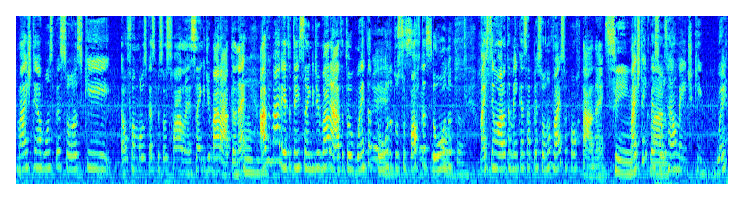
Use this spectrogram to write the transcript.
mas tem algumas pessoas que é o famoso que as pessoas falam, é sangue de barata, né? Uhum. Ave Maria, tu tem sangue de barata, tu aguenta É, tudo, tu suporta é, tudo. suporta. Mas tem uma hora também que essa pessoa não vai suportar, né? Sim. Mas tem claro. pessoas realmente que, aguen-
